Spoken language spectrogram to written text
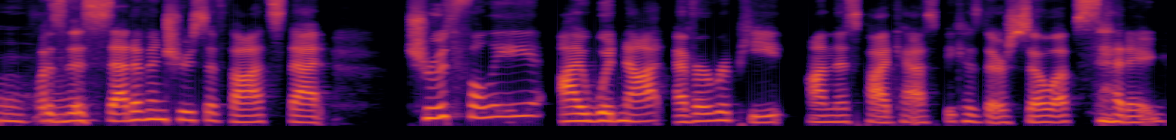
mm-hmm. was this set of intrusive thoughts that truthfully i would not ever repeat on this podcast because they're so upsetting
